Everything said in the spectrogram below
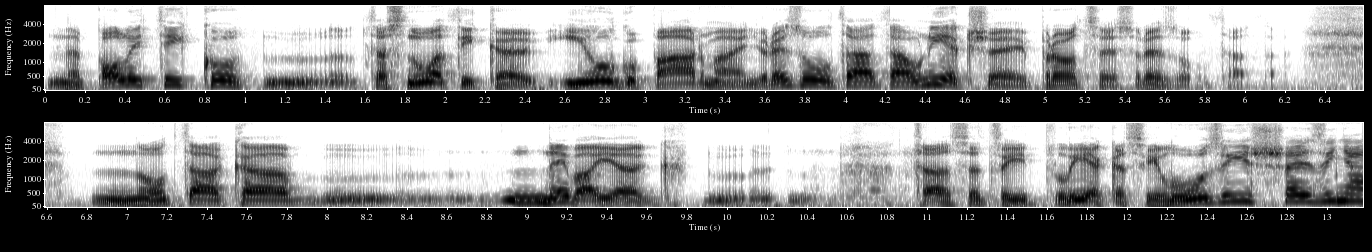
politiku. Tas notika ilgu pārmaiņu rezultātā un iekšēju procesu rezultātā. Nu, tā kā nevajag tā sacīt, liekas ilūzijas šai ziņā,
